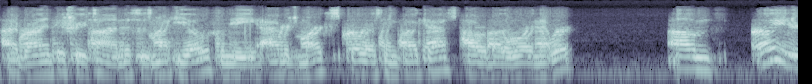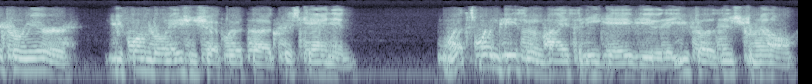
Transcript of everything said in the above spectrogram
Hi, Brian. Thanks for your time. This is Mikey O from the Average Marks Pro Wrestling Podcast, powered by the Roar Network. Um, early in your career, you formed a relationship with uh, Chris Kanyon. What's one piece of advice that he gave you that you feel is instrumental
